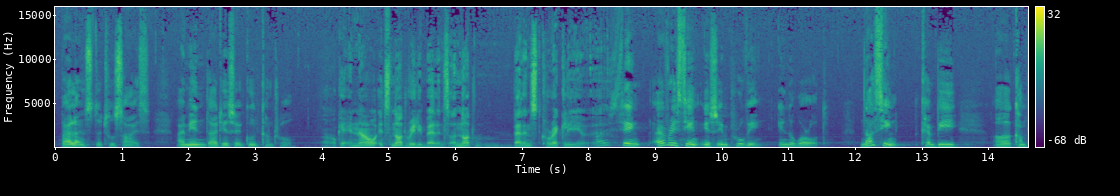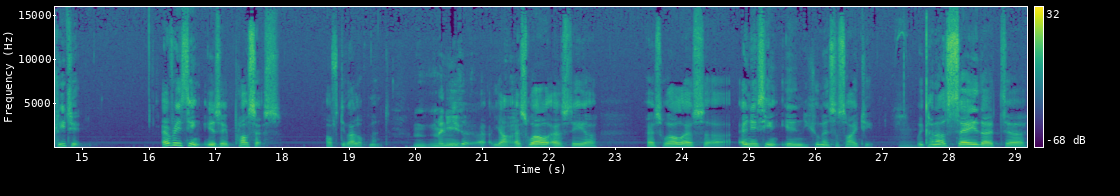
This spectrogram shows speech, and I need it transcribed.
balance the two sides. I mean that is a good control. Uh, okay, and now it's not really balanced or not balanced correctly. Uh, I think everything is improving in the world. Nothing can be uh, completed. Everything is a process of development many uh, yeah, as well as the uh, as well as uh, anything in human society. Mm. We cannot say that uh,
